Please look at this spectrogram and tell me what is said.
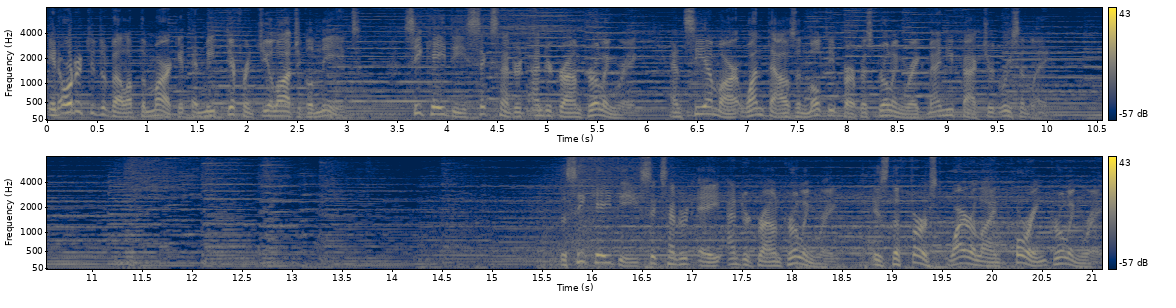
In order to develop the market and meet different geological needs, CKD 600 underground drilling rig and CMR 1000 multi-purpose drilling rig manufactured recently. The CKD 600A underground drilling rig is the first wireline coring drilling rig.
